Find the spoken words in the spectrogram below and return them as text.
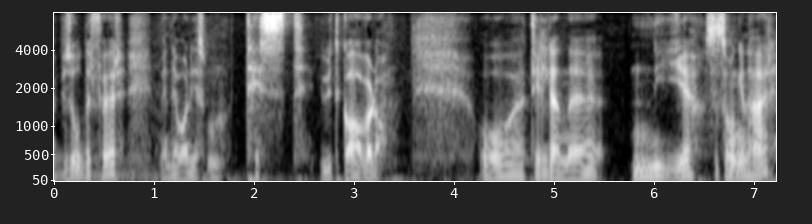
episoder før, men det var liksom testutgaver, da. Og til denne nye sesongen her,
